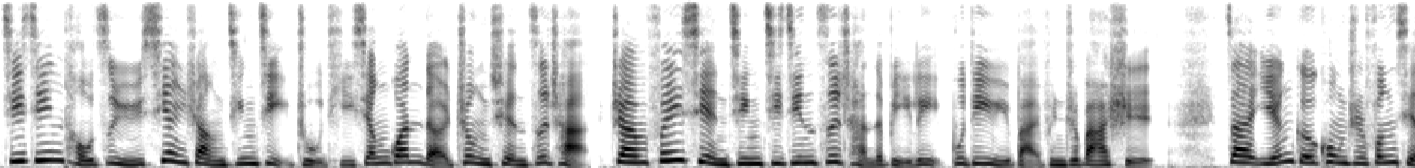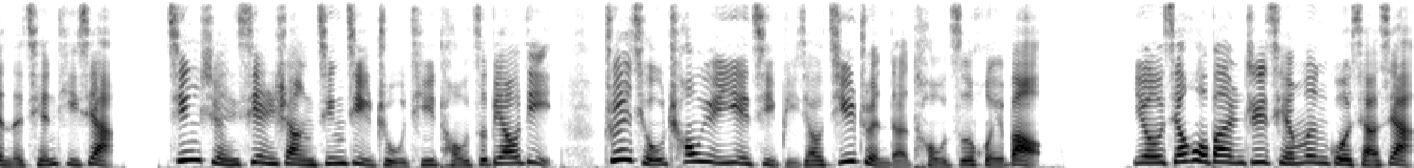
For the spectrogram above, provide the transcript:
基金投资于线上经济主题相关的证券资产占非现金基金资产的比例不低于百分之八十。在严格控制风险的前提下，精选线上经济主题投资标的，追求超越业绩比较基准的投资回报。有小伙伴之前问过小夏，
